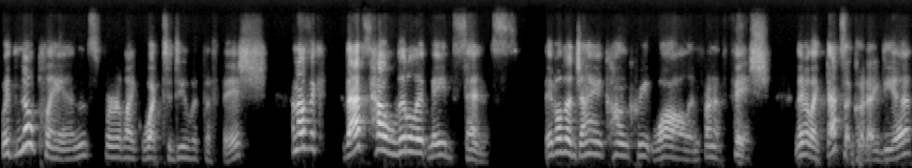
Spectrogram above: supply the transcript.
with no plans for like what to do with the fish. And I was like, that's how little it made sense. They built a giant concrete wall in front of fish. And they were like, that's a good idea.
